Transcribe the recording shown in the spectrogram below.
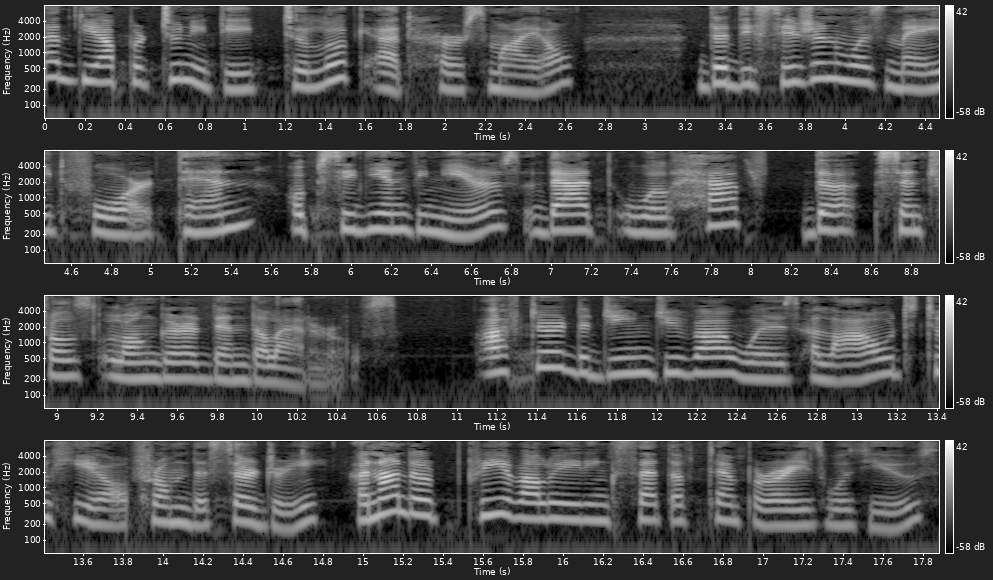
had the opportunity to look at her smile, the decision was made for 10 obsidian veneers that will have the centrals longer than the laterals. After the gingiva was allowed to heal from the surgery, another pre evaluating set of temporaries was used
